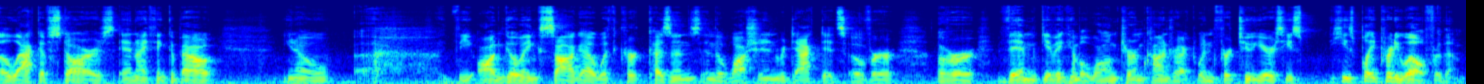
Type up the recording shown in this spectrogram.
a lack of stars. And I think about, you know, uh, the ongoing saga with Kirk Cousins and the Washington Redacteds over over them giving him a long term contract when for two years he's he's played pretty well for them.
